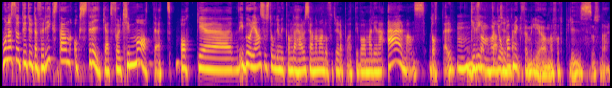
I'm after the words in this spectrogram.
Hon har suttit utanför riksdagen och strejkat för klimatet. Och eh, I början så stod det mycket om det här och sen har man då fått reda på att det var Malena Ärmans dotter, Mm, Greta som har jobbat Thunberg. mycket för miljön och fått pris och sådär.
